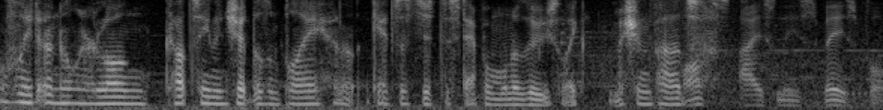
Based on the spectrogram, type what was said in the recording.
Hopefully another long cutscene and shit doesn't play and it gets us just to step on one of those like mission pads. Mos Eisley Spaceport.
